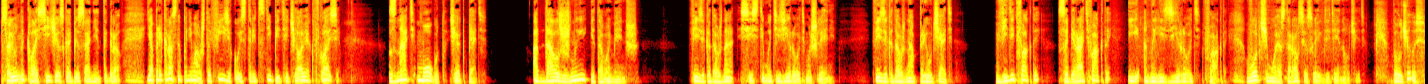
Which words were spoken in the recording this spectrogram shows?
Абсолютно классическое описание интеграла. Я прекрасно понимал, что физику из 35 человек в классе знать могут человек 5, а должны и того меньше. Физика должна систематизировать мышление. Физика должна приучать видеть факты, собирать факты и анализировать факты. Вот чему я старался своих детей научить. Получилось?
